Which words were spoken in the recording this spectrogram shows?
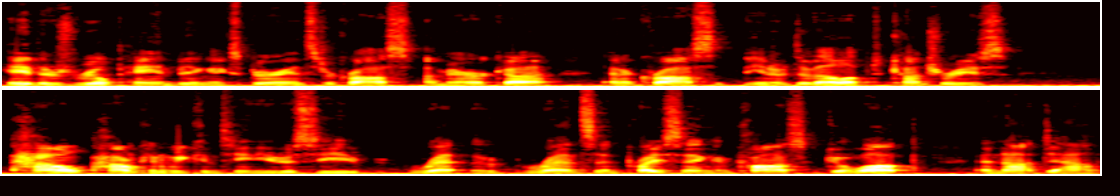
"Hey, there's real pain being experienced across America and across, you know, developed countries. How how can we continue to see rent, rents and pricing and costs go up and not down?"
